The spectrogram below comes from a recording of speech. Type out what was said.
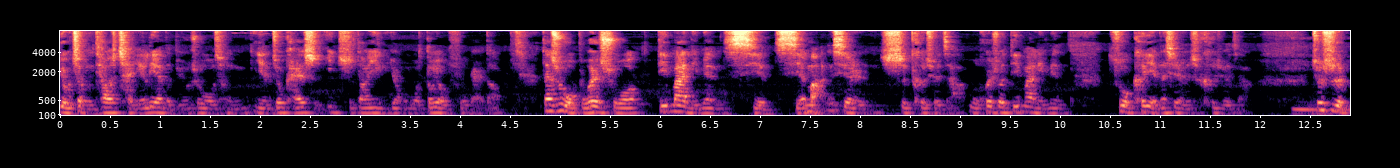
有整条产业链的。比如说我从研究开始一直到应用，我都有覆盖到。但是我不会说 DeepMind 里面写写码那些人是科学家，我会说 DeepMind 里面做科研那些人是科学家。就是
